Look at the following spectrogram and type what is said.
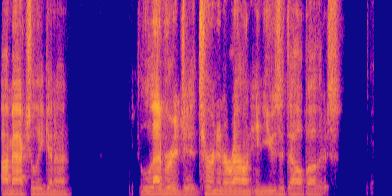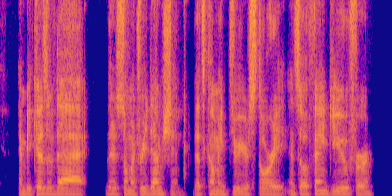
I'm actually going to leverage it, turn it around, and use it to help others. And because of that, there's so much redemption that's coming through your story. And so, thank you for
